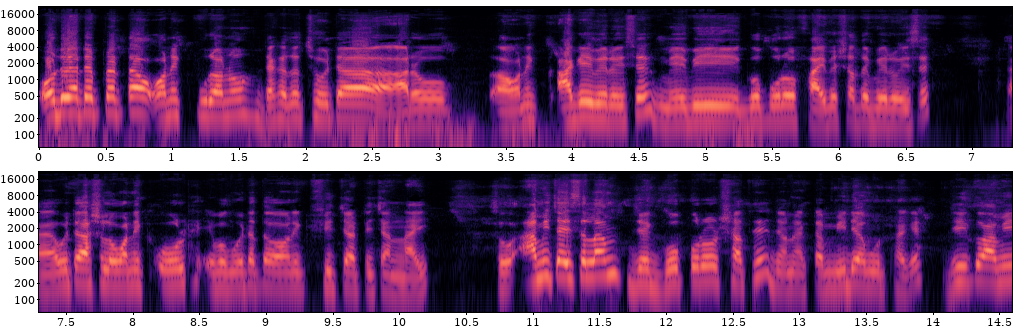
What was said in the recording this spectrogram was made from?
অডিও অ্যাডাপ্টারটা অনেক পুরানো। দেখা যাচ্ছে ওইটা আরও অনেক আগে বের হয়েছে। মেবি গোপোরো ফাইভের সাথে বের হয়েছে। ওইটা আসলে অনেক ওল্ড এবং ওইটাতে অনেক ফিচার টিচার নাই। তো আমি চাইছিলাম যে গোপোরোর সাথে যেন একটা মিডিয়াম মোড থাকে। যেহেতু আমি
